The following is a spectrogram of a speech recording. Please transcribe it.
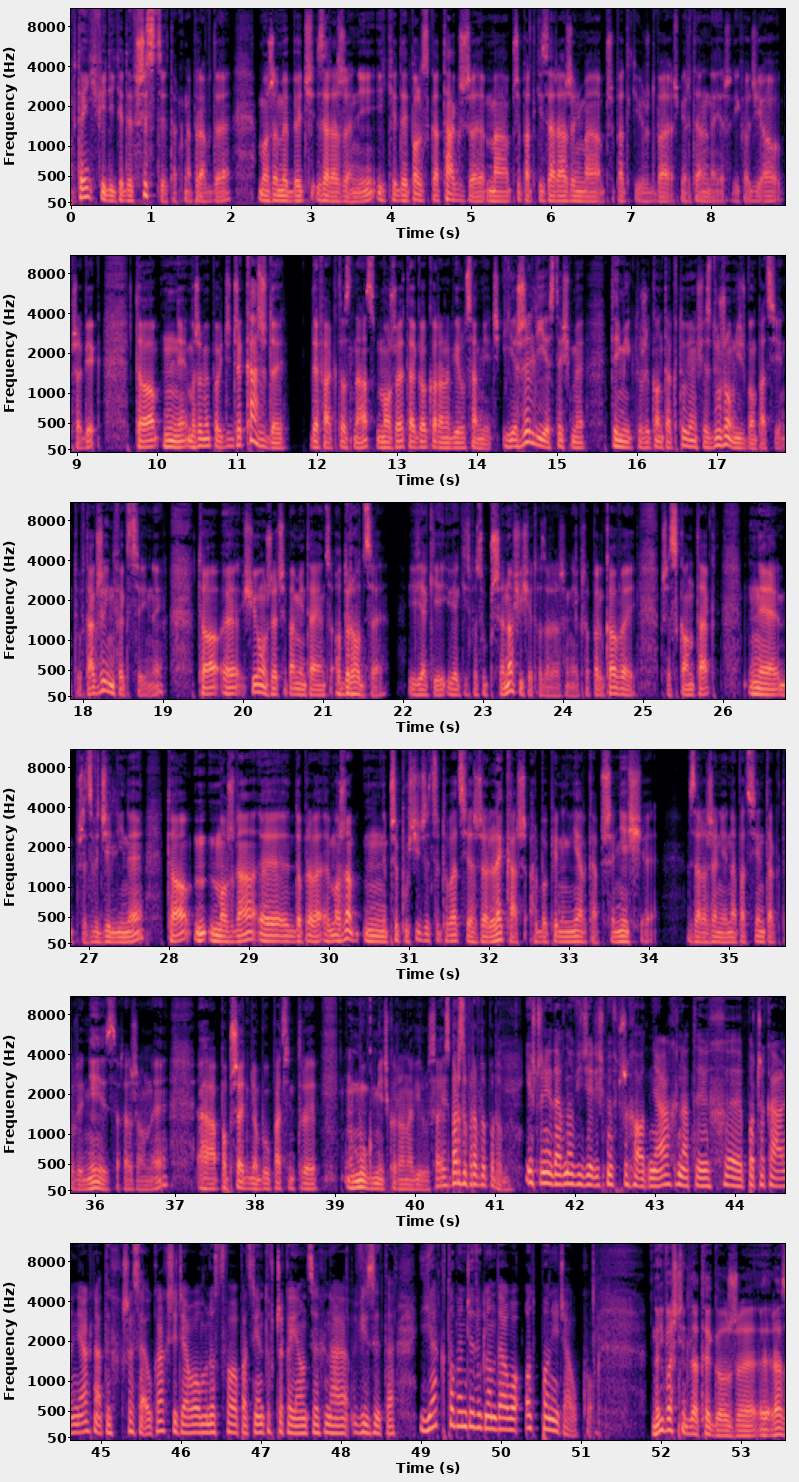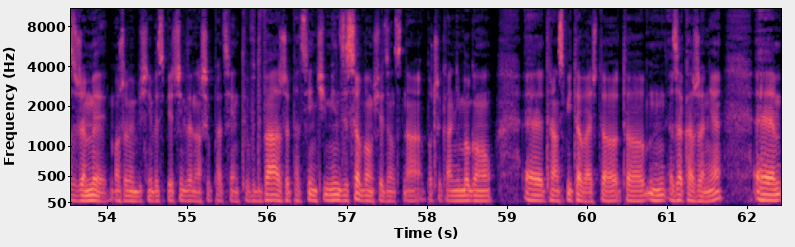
w tej chwili, kiedy wszyscy tak naprawdę możemy być zarażeni i kiedy Polska także ma przypadki zarażeń, ma przypadki już dwa śmiertelne, jeżeli chodzi o przebieg, to mm, możemy powiedzieć, że każdy de facto z nas może tego koronawirusa mieć. I jeżeli jesteśmy tymi, którzy kontaktują się z dużą liczbą pacjentów, także infekcyjnych, to e, siłą rzeczy, pamiętając o drodze w jaki, w jaki sposób przenosi się to zarażenie kropelkowej przez kontakt, e, przez wydzieliny, to można, e, można przypuścić, że sytuacja, że lekarz albo pielęgniarka przeniesie zarażenie na pacjenta, który nie jest zarażony, a poprzednio był pacjent, który mógł mieć koronawirusa, jest bardzo prawdopodobne. Jeszcze niedawno widzieliśmy w przychodniach, na tych e, poczekalniach, na tych krzesełkach siedziało mnóstwo pacjentów czekających na wizytę. Jak to będzie wyglądało od poniedziałku? No i właśnie dlatego, że raz, że my możemy być niebezpieczni dla naszych pacjentów, dwa, że pacjenci między sobą siedząc na poczekalni mogą e, transmitować to, to mm, zakażenie, e,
